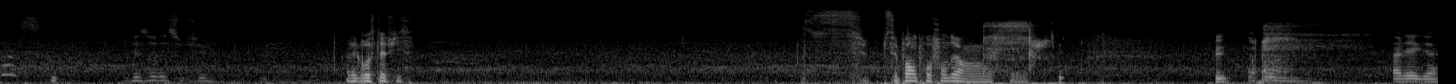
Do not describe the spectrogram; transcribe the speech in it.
passe? Désolé, Sulfu. Allez, grosse ta fils. C'est- pas en profondeur. Hein. Allez, gars.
